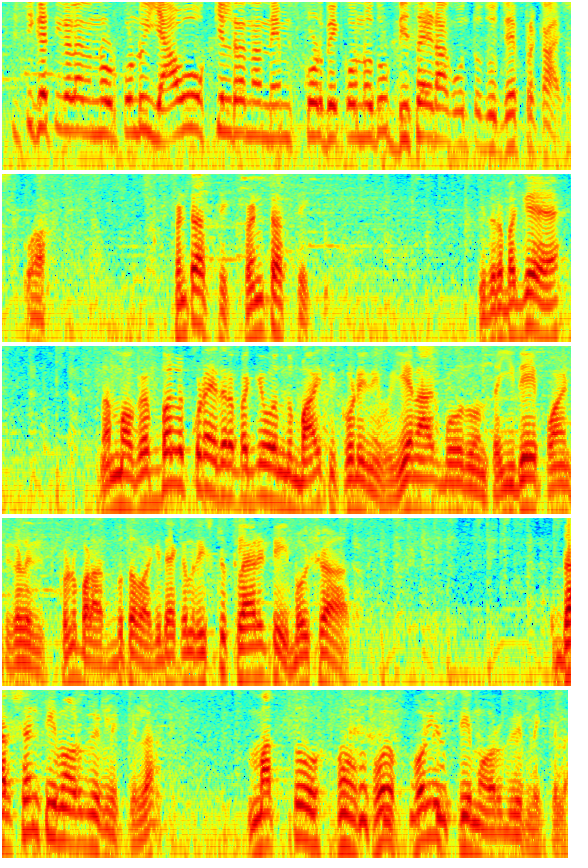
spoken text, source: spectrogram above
ಸ್ಥಿತಿಗತಿಗಳನ್ನು ನೋಡಿಕೊಂಡು ಯಾವ ವಕೀಲರನ್ನ ನೇಮಿಸ್ಕೊಳ್ಬೇಕು ಅನ್ನೋದು ಡಿಸೈಡ್ ಆಗುವಂಥದ್ದು ಜಯಪ್ರಕಾಶ್. ವಾಹ್ ಫೆಂಟಾಸ್ಟಿಕ್ ಫೆಂಟಾಸ್ಟಿಕ್ ಇದರ ಬಗ್ಗೆ ನಮ್ಮ ವೆಬ್ಬಲ್ಲೂ ಕೂಡ ಇದರ ಬಗ್ಗೆ ಒಂದು ಮಾಹಿತಿ ಕೊಡಿ ನೀವು. ಏನಾಗ್ಬೋದು ಅಂತ ಇದೇ ಪಾಯಿಂಟ್ಗಳನ್ನು ಇಟ್ಕೊಂಡು ಭಾಳ ಅದ್ಭುತವಾಗಿದೆ. ಯಾಕಂದರೆ ಇಷ್ಟು ಕ್ಲಾರಿಟಿ ಬಹುಶಃ ದರ್ಶನ್ ಟೀಮ್ ಅವ್ರಿಗೂ ಇರಲಿಕ್ಕಿಲ್ಲ, ಮತ್ತು ಪೊಲೀಸ್ ಟೀಮ್ ಅವ್ರಿಗೂ ಇರಲಿಕ್ಕಿಲ್ಲ.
